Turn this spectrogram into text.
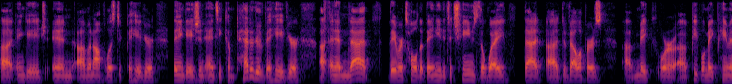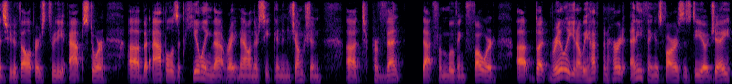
uh, engage in uh, monopolistic behavior. They engaged in anti competitive behavior. Uh, and in that, they were told that they needed to change the way that developers make or people make payments to developers through the App Store. but Apple is appealing that right now, and they're seeking an injunction to prevent that from moving forward. Uh, but really, you know, we haven't heard anything as far as this DOJ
